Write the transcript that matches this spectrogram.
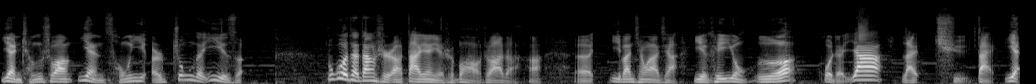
雁成双，雁从一而终的意思。不过在当时啊，大雁也是不好抓的啊。呃，一般情况下也可以用鹅或者鸭来取代雁。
